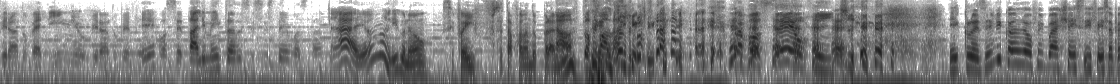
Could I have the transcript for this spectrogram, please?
virando velhinho, virando bebê, você tá alimentando esses sistemas, tá? Ah, eu não ligo não. Se foi, você tá falando pra Não, mim? tô falando pra você, ouvinte. Inclusive, quando eu fui baixar esse Face App,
